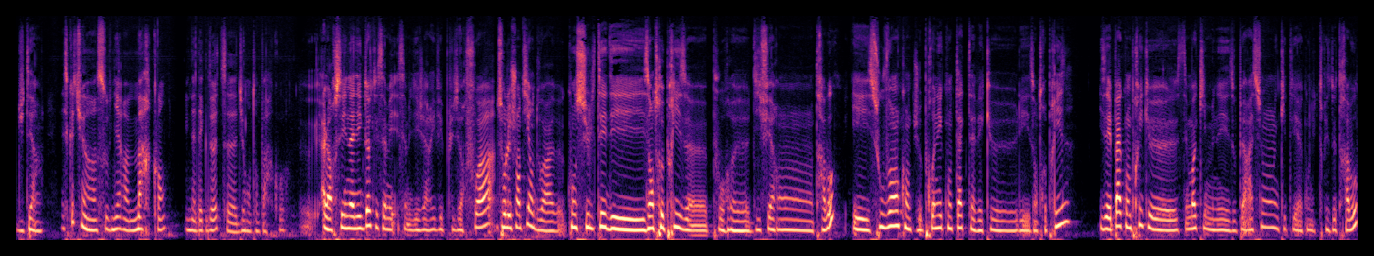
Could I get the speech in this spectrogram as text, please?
du terrain. Est-ce que tu as un souvenir marquant, une anecdote durant ton parcours? Alors, c'est une anecdote et ça m'est déjà arrivé plusieurs fois. Sur le chantier, on doit consulter des entreprises pour différents travaux. Et souvent, quand je prenais contact avec les entreprises, ils n'avaient pas compris que c'est moi qui menais les opérations et qui était la conductrice de travaux.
